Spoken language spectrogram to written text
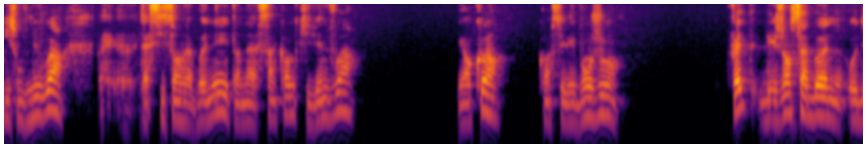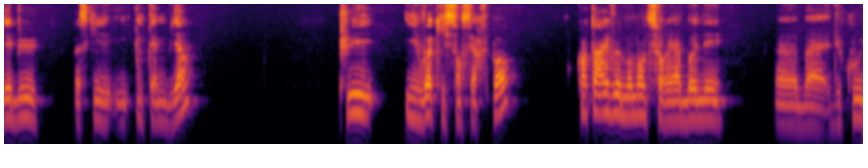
Ils sont venus voir. Bah, euh, tu as 600 abonnés, tu en as 50 qui viennent voir. Et encore, quand c'est les bons jours. En fait, les gens s'abonnent au début parce qu'ils t'aiment bien, puis ils voient qu'ils s'en servent pas. Quand arrive le moment de se réabonner, euh, bah, du coup,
